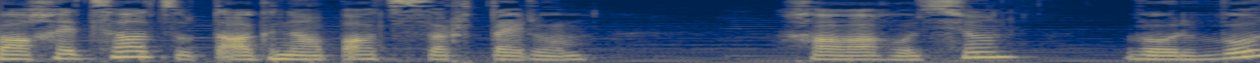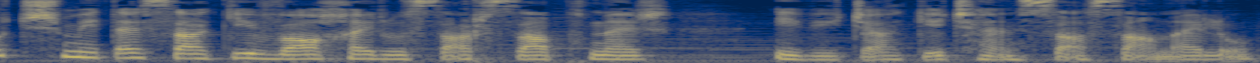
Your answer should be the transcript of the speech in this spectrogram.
վախեցած ու տագնապած սրտերում։ Խաղաղություն, որ ոչ մի տեսակի վախեր ու սարսափներ ի վիճակի չեն սասանելու։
